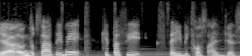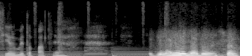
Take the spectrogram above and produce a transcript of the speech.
ya untuk saat ini kita sih stay di kos aja sih lebih tepatnya. Gimana lu nggak bosen?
